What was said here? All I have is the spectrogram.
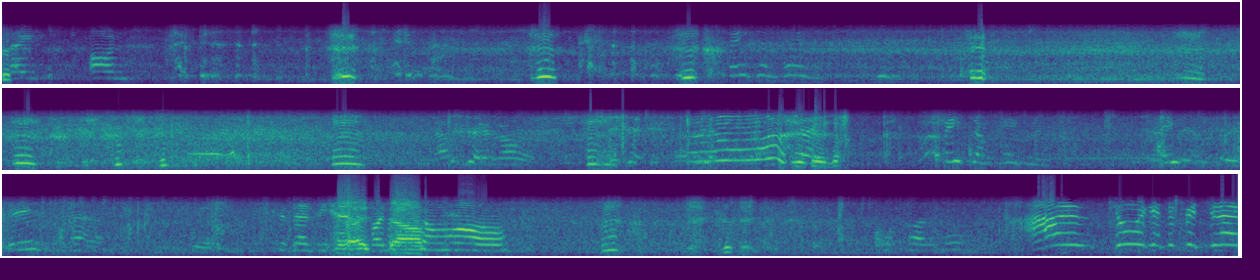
Based on... Based on pavement. Basically, because they'd be Right held by the down. stone wall. I'm trying to get the picture.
